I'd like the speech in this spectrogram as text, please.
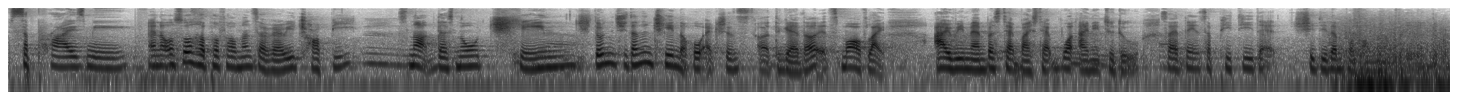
surprise me. And also her performance are very choppy. It's not there's no chain. She don't she doesn't chain the whole actions uh, together. It's more of like I remember step by step what I need to do. So I think it's a pity that she didn't perform well today. Cut.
